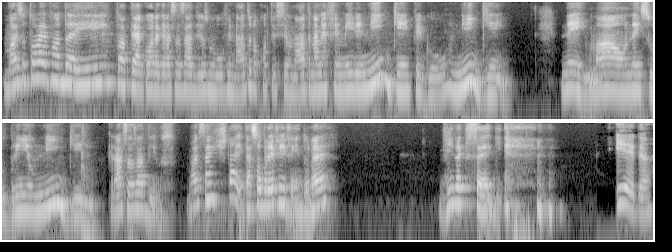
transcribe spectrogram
Mas eu tô levando aí, tô até agora, graças a Deus, não houve nada, não aconteceu nada. Na minha família ninguém pegou, ninguém. Nem irmão, nem sobrinho, ninguém. Graças a Deus. Mas a gente tá aí, tá sobrevivendo, né? Vida que segue. Ieda,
